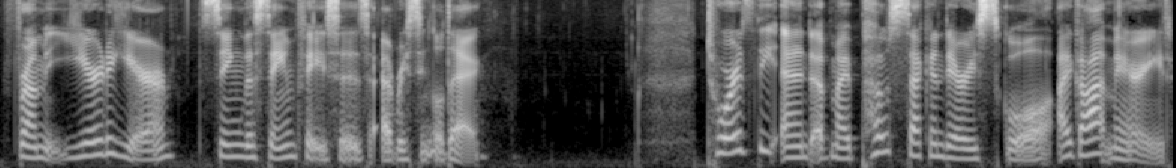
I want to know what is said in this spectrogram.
from year to year, seeing the same faces every single day. Towards the end of my post secondary school, I got married.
